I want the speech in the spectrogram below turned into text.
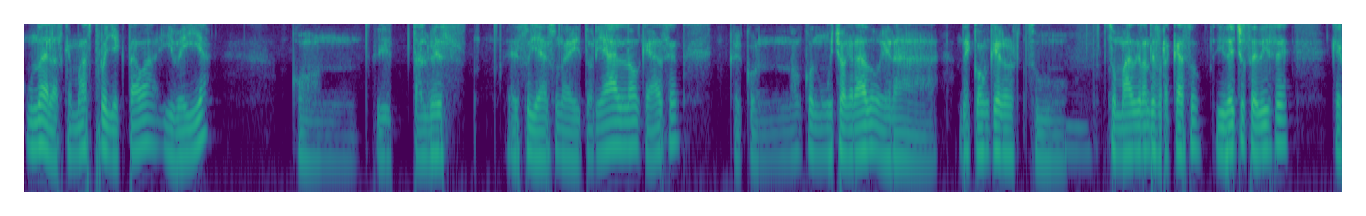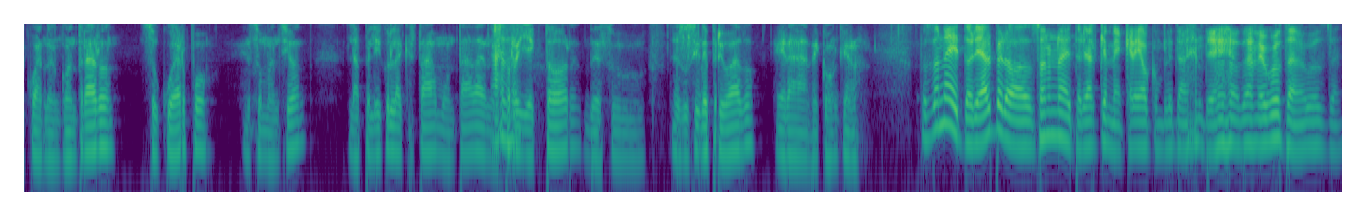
una de las que más proyectaba y veía, con y tal vez esto ya es una editorial, ¿no? Que hacen, que con, no con mucho agrado, era The Conqueror, su, Mm. su más grande fracaso. Y de hecho se dice que cuando encontraron su cuerpo en su mansión, la película que estaba montada en el Ah, proyector de su, de su cine privado era The Conqueror. Pues son editorial, pero son una editorial que me creo completamente. O sea, me gusta, me gusta.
